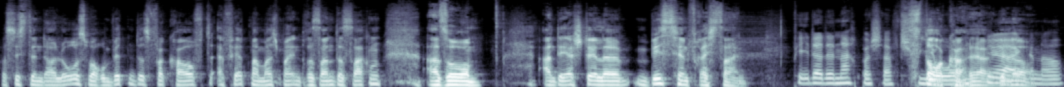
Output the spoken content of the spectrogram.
was ist denn da los? Warum wird denn das verkauft? Erfährt man manchmal interessante Sachen. Also an der Stelle ein bisschen frech sein. Peter der Nachbarschaft. Stalker, ja, ja genau. genau.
